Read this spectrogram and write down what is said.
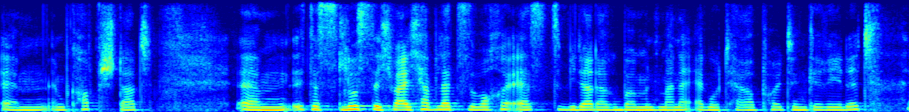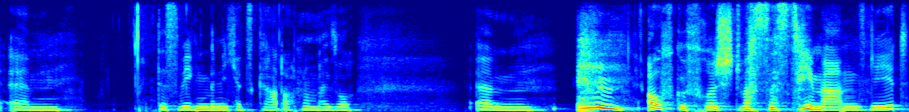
ähm, im Kopf statt. Ähm, das ist lustig, weil ich habe letzte Woche erst wieder darüber mit meiner Ergotherapeutin geredet. Ähm, deswegen bin ich jetzt gerade auch nochmal so ähm, aufgefrischt, was das Thema angeht.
